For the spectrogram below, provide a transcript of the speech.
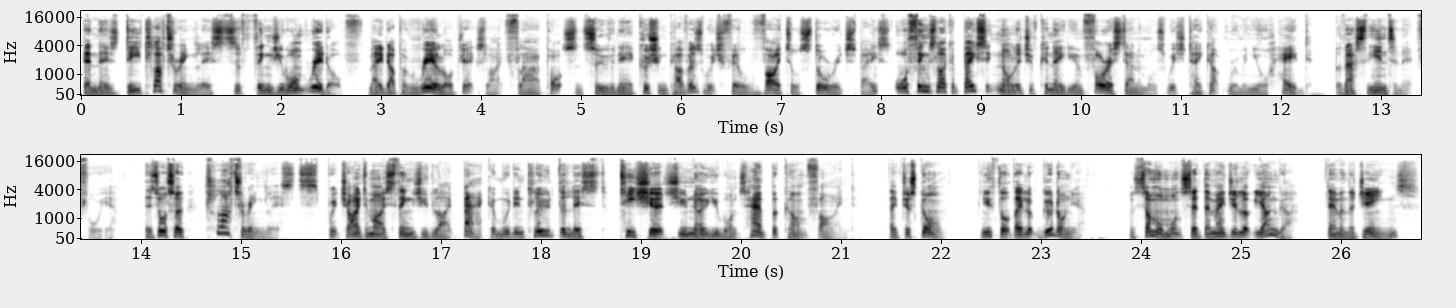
Then there's decluttering lists of things you want rid of, made up of real objects like flower pots and souvenir cushion covers, which fill vital storage space, or things like a basic knowledge of Canadian forest animals, which take up room in your head. But that's the internet for you. There's also cluttering lists, which itemise things you'd like back and would include the list t shirts you know you once had but can't find. They've just gone. You thought they looked good on you. Someone once said they made you look younger. Them and the jeans.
